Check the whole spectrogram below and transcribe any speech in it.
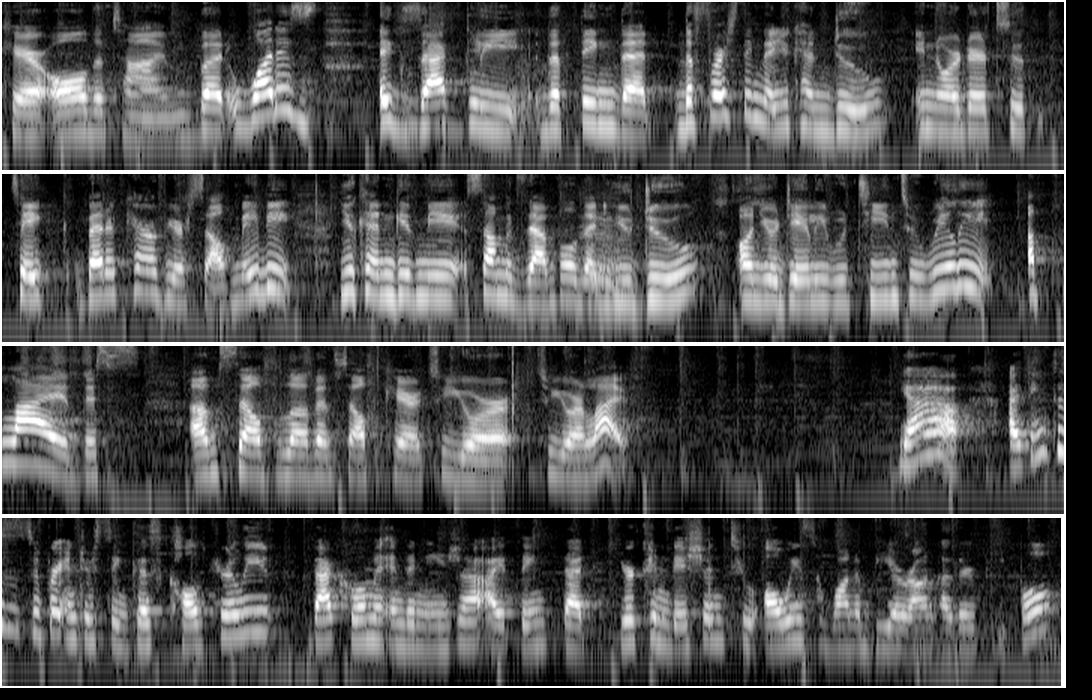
care all the time, but what is exactly the thing that, the first thing that you can do in order to take better care of yourself? Maybe you can give me some example that you do on your daily routine to really apply this um, self-love and self-care to your to your life? Yeah, I think this is super interesting because culturally, back home in Indonesia, I think that you're conditioned to always want to be around other people.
